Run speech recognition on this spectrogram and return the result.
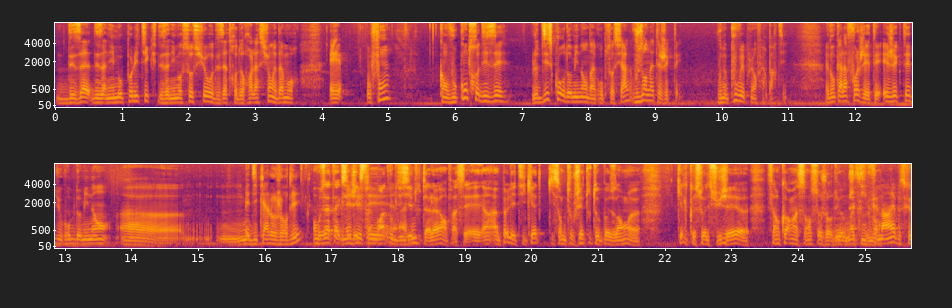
des, des, animaux politiques, des animaux sociaux, des êtres de relation et d'amour. Et au fond, quand vous contredisez le discours dominant d'un groupe social, vous en êtes éjecté. Vous ne pouvez plus en faire partie. Et donc à la fois j'ai été éjecté du groupe dominant euh, médical aujourd'hui. On vous a taxé d'extrême droite, vous le disiez tout à l'heure. Enfin, c'est un, peu l'étiquette qui semble toucher tout opposant. Euh, quel que soit le sujet, euh, ça a encore un sens aujourd'hui. Moi, ça me fait marrer parce que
